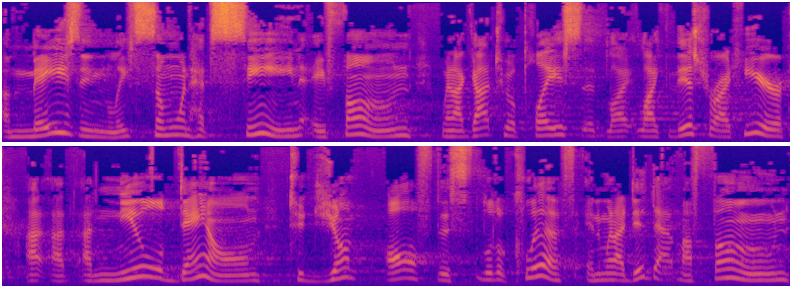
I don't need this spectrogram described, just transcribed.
amazingly, someone had seen a phone. When I got to a place like, like this right here, I, I, I kneeled down to jump off this little cliff. And when I did that, my phone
